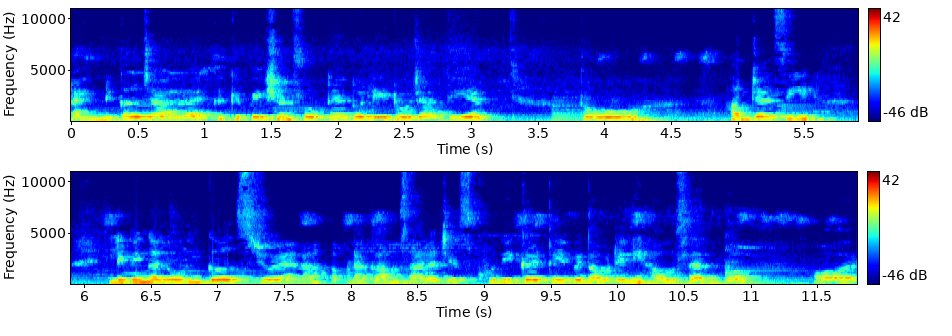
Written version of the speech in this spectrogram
टाइम निकल जा रहा है, क्योंकि पेशेंट्स होते हैं तो लेट हो जाती है। तो हम जैसी लिविंग अलोन गर्ल्स जो है ना, अपना काम सारा चीज़ खुद ही करती है विदाउट एनी हाउस हेल्पर और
